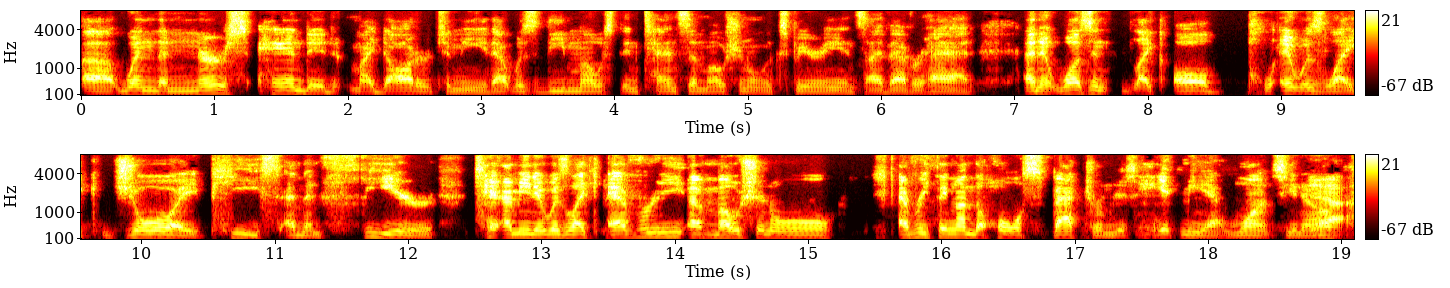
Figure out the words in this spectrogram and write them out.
uh when the nurse handed my daughter to me, that was the most intense emotional experience I've ever had. And it wasn't like all pl- it was like joy, peace, and then fear. Ter- I mean, it was like every emotional everything on the whole spectrum just hit me at once, you know? yeah,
